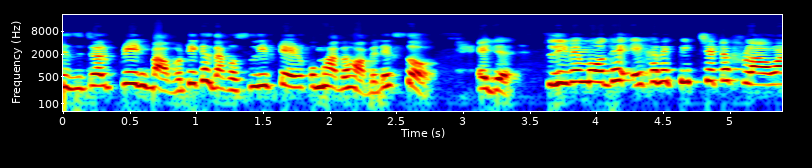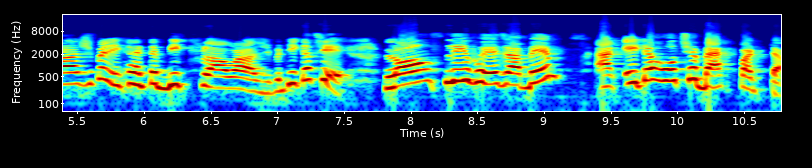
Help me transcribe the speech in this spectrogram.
digital print পাবো, ঠিক আছে? দেখো স্লিভটা এরকম ভাবে হবে, দেখছ? এই যে স্লিভের মধ্যে এখানে পিচ্ছে একটা ফ্লাওয়ার আসবে, এখানে একটা বিগ ফ্লাওয়ার আসবে, ঠিক আছে? লং স্লিভ হয়ে যাবে আর এটা হচ্ছে ব্যাক পার্টটা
